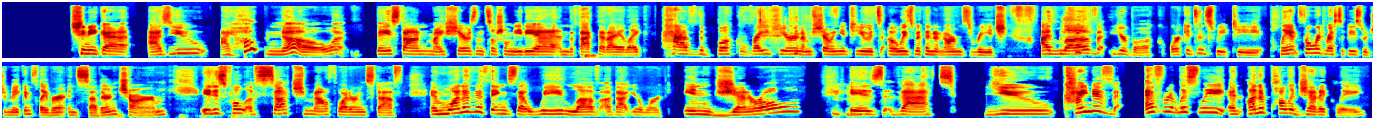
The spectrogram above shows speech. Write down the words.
Shanika, as you, I hope, know, based on my shares on social media and the fact that I like have the book right here and I'm showing it to you, it's always within an arm's reach. I love your book, Orchids and Sweet Tea Plant Forward Recipes with Jamaican Flavor and Southern Charm. It is full of such mouthwatering stuff. And one of the things that we love about your work in general Mhm. is that you kind of effortlessly and unapologetically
